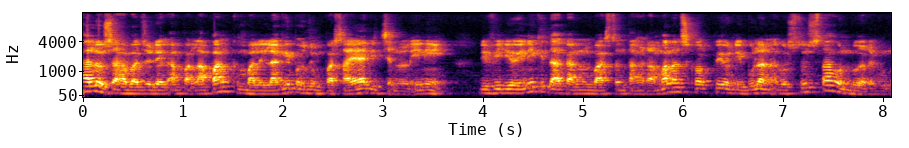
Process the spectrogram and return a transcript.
Halo sahabat zodiak 48, kembali lagi berjumpa saya di channel ini. Di video ini kita akan membahas tentang ramalan Scorpio di bulan Agustus tahun 2020.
